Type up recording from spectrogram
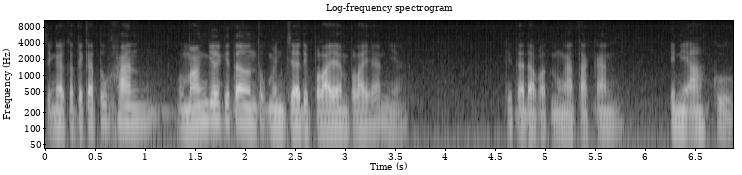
Sehingga ketika Tuhan memanggil kita untuk menjadi pelayan-pelayannya, kita dapat mengatakan, ini aku,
